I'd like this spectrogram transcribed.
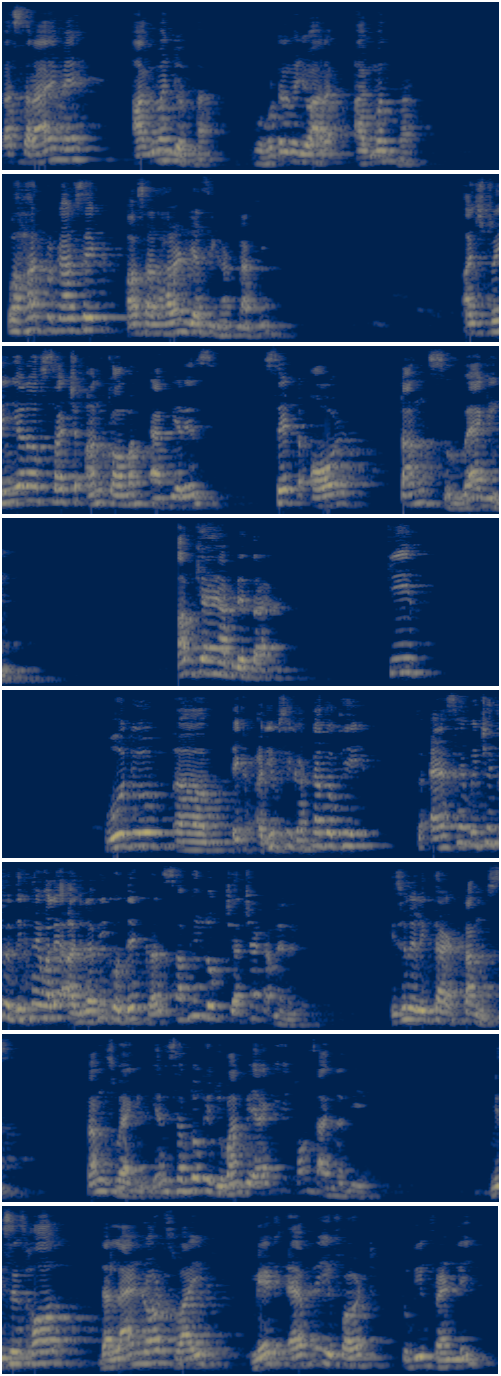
का सराय में आगमन जो था, वो होटल में जो आगमन था, वह हर प्रकार से एक असाधारण जैसी घटना थी। A stranger of such uncommon appearance set tongues wagging. अब क्या है आप देता है कि वो जो एक अजीब सी घटना तो थी तो ऐसे विचित्र दिखने वाले अजनबी को देखकर सभी लोग चर्चा करने लगे। इसलिए लिखता है टंग्स टंग्स वैगिंग यानी सब लोग की ज़ुबान पे आएगी कि कौन सा अजनबी है? Mrs Hall the landlord's wife made every effort to be friendly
